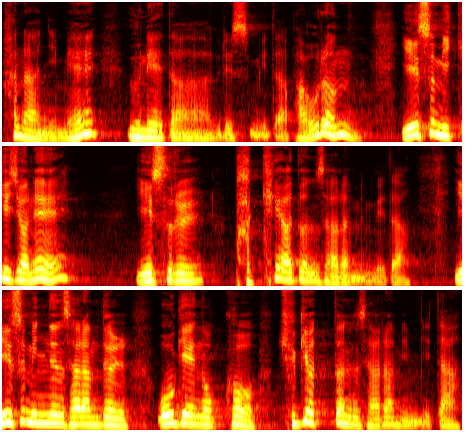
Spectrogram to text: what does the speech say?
하나님의 은혜다 그랬습니다. 바울은 예수 믿기 전에 예수를 박해하던 사람입니다. 예수 믿는 사람들 옥에 놓고 죽였던 사람입니다.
